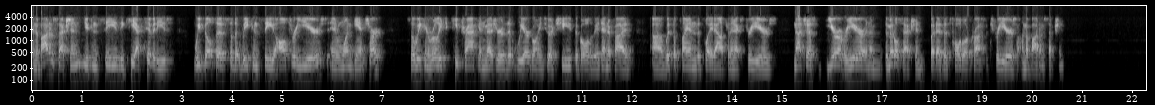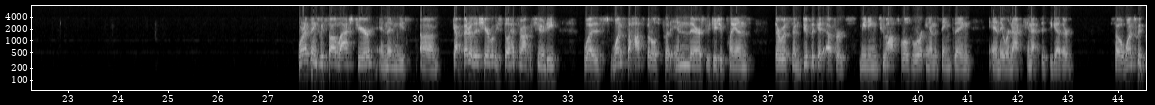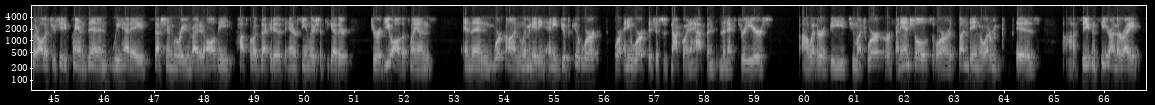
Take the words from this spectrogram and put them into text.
In the bottom section, you can see the key activities. We built this so that we can see all three years in one Gantt chart, so we can really keep track and measure that we are going to achieve the goal that we identified uh, with the plan that's laid out for the next three years not just year over year in the middle section, but as a total across the three years on the bottom section. One of the things we saw last year, and then we uh, got better this year, but we still had some opportunity, was once the hospitals put in their strategic plans, there was some duplicate efforts, meaning two hospitals were working on the same thing and they were not connected together. So once we put all the strategic plans in, we had a session where we invited all the hospital executives and our senior leadership together to review all the plans and then work on eliminating any duplicate work or any work that just was not going to happen in the next three years, uh, whether it be too much work or financials or funding or whatever it is. Uh, so you can see here on the right,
